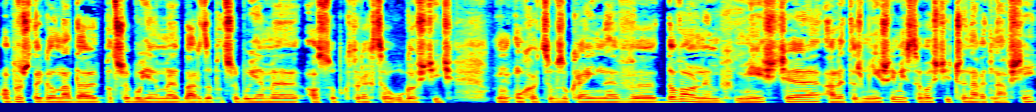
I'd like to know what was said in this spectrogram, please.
oprócz tego nadal potrzebujemy, bardzo potrzebujemy osób, które chcą ugościć uchodźców z Ukrainy w dowolnym mieście, ale też mniejszej miejscowości, czy nawet na wsi,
